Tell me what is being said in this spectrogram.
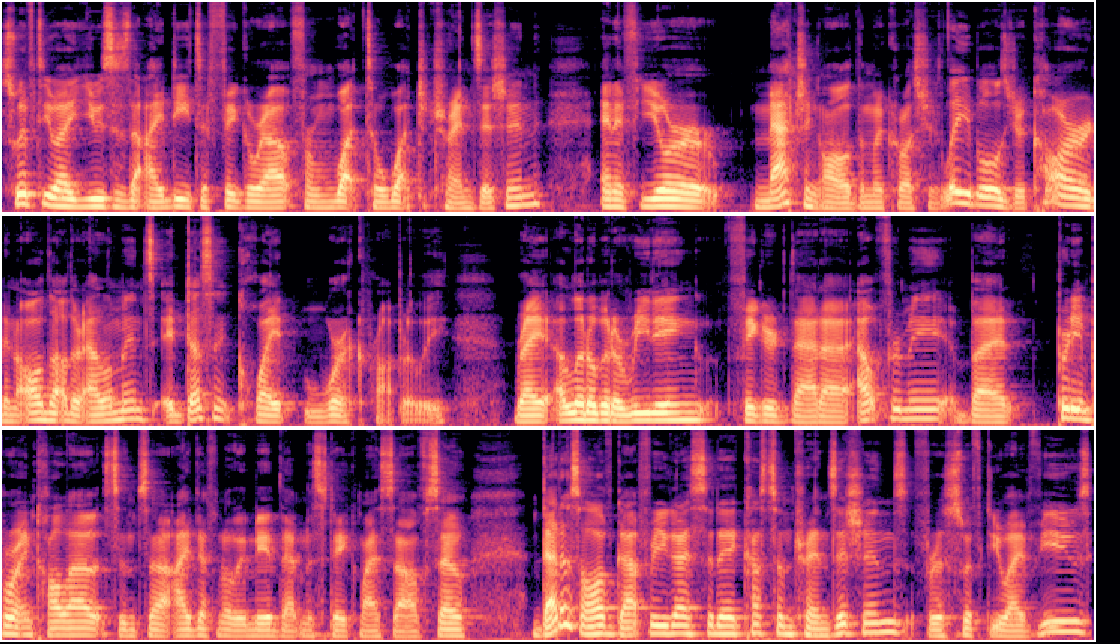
SwiftUI uses the ID to figure out from what to what to transition, and if you're matching all of them across your labels, your card, and all the other elements, it doesn't quite work properly, right? A little bit of reading figured that uh, out for me, but pretty important call out since uh, I definitely made that mistake myself. So that is all I've got for you guys today. Custom transitions for SwiftUI views.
